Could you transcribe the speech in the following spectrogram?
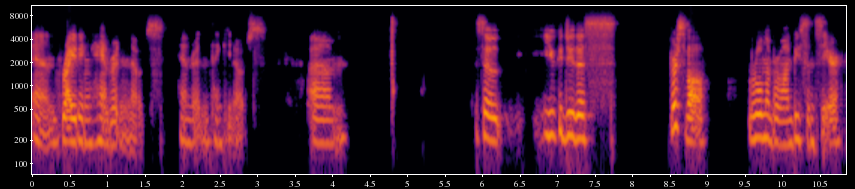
and writing handwritten notes, handwritten thank you notes. Um, so you could do this first of all, rule number one: be sincere.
